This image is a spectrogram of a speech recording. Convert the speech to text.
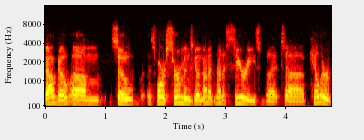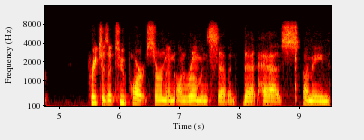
I'll go. Um, so as far as sermons go, not a, not a series, but uh, Keller preaches a two part sermon on Romans 7 that has, I mean,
